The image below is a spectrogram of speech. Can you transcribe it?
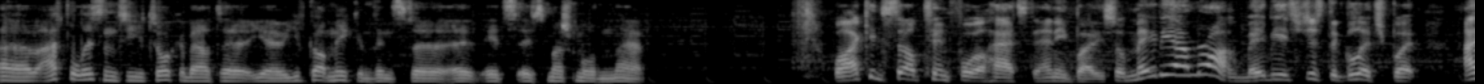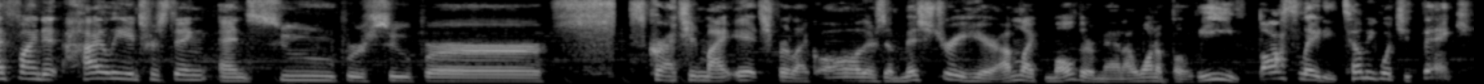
uh, after listening to you talk about it, you know, you've got me convinced uh, it's it's much more than that. Well, I can sell tinfoil hats to anybody, so maybe I'm wrong. Maybe it's just a glitch, but I find it highly interesting and super, super scratching my itch for like, oh, there's a mystery here. I'm like Mulder, man. I want to believe. Boss lady, tell me what you think.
